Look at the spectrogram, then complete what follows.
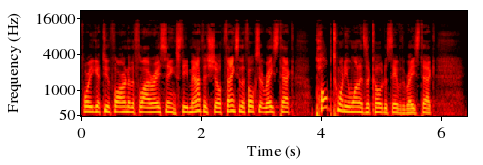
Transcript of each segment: before you get too far into the fly racing Steve Matthes show, thanks to the folks at Racetech. Pulp21 is the code to save with Racetech.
